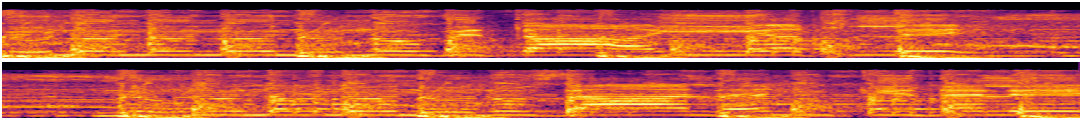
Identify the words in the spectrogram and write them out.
نو نو نو نو نو بتعيط ليه نو نو نو نو زعلان كده ليه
